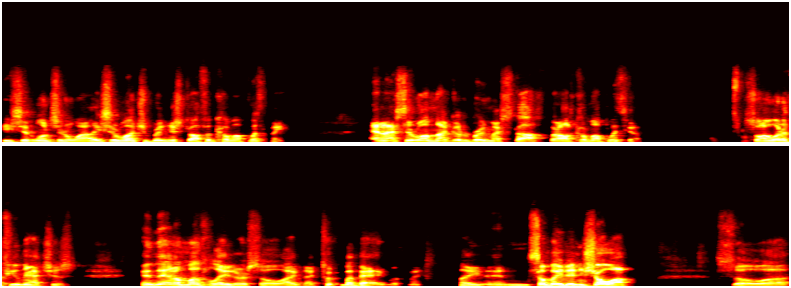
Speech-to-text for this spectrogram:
He said, Once in a while. He said, Why don't you bring your stuff and come up with me? And I said, Well, I'm not going to bring my stuff, but I'll come up with you. So I won a few matches. And then a month later, so I, I took my bag with me. Like, and somebody didn't show up. So uh,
